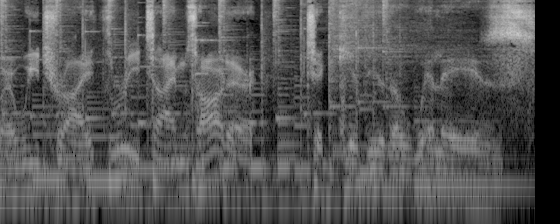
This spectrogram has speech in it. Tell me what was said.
where we try three times harder to give you the willies.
